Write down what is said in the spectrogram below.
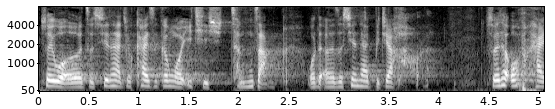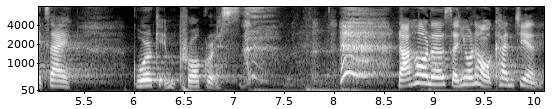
所以我儿子现在就开始跟我一起成长。我的儿子现在比较好了，所以我们还在。Work in progress。然后呢，神又让我看见，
